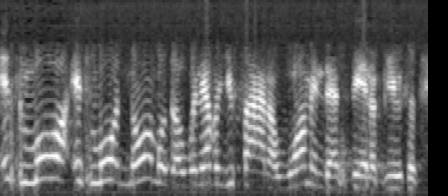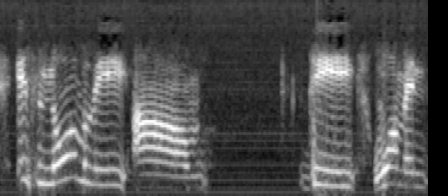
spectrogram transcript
It's more. It's more normal though. Whenever you find a woman that's being abusive, it's normally um the woman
